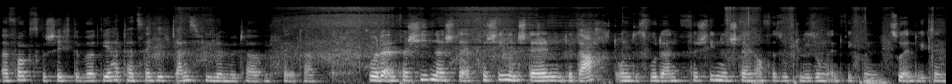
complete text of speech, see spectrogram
Erfolgsgeschichte wird, die hat tatsächlich ganz viele Mütter und Väter. Wurde an verschiedenen Stellen gedacht und es wurde an verschiedenen Stellen auch versucht, Lösungen entwickeln, zu entwickeln.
